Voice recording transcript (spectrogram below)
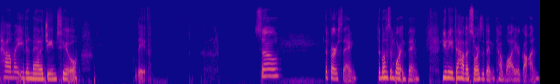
how am I even managing to leave? So the first thing, the most important thing, you need to have a source of income while you're gone.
